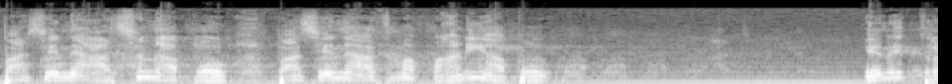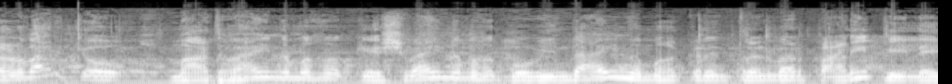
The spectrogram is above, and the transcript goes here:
પાસેને આસન આપો, પાસેને હાથમાં પાણી આપો. એને ત્રણ વાર કહો, માધવાય નમઃ, કેશવાય નમઃ, ગોવિંદાય નમઃ કરીને ત્રણ વાર પાણી પી લે.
